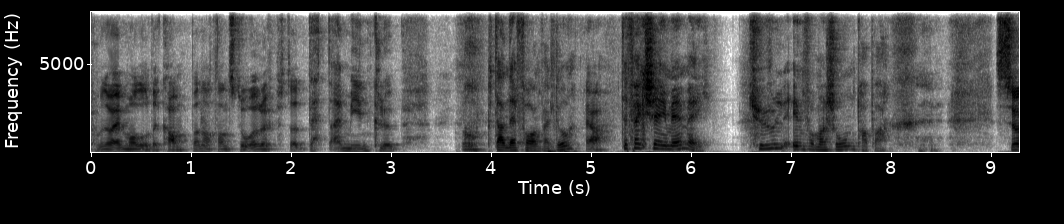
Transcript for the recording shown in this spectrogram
på om det var i Moldekampen, at han sto og ropte 'Dette er min klubb'. Ropte han det foran feltet? Ja. Det fikk ikke jeg med meg. Kul informasjon, pappa. Så,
